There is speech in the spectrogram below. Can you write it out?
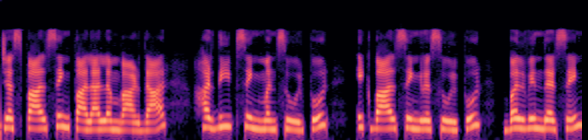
ਜਸਪਾਲ ਸਿੰਘ ਪਾਲਾ ਲੰਬਾੜਦਾਰ, ਹਰਦੀਪ ਸਿੰਘ ਮਨਸੂਰਪੁਰ, ਇਕਬਾਲ ਸਿੰਘ ਰਸੂਲਪੁਰ, ਬਲਵਿੰਦਰ ਸਿੰਘ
